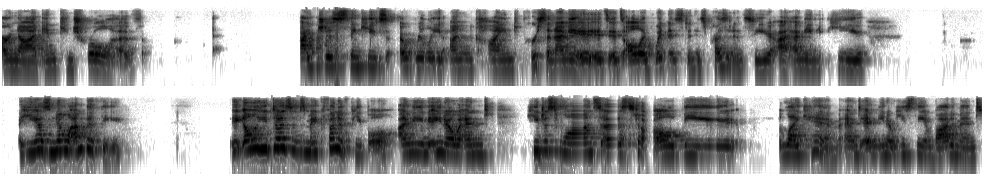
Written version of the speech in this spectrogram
are not in control of. I just think he's a really unkind person. I mean, it's it's all I've witnessed in his presidency. I, I mean, he he has no empathy. It, all he does is make fun of people. I mean, you know, and he just wants us to all be like him. And and you know, he's the embodiment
